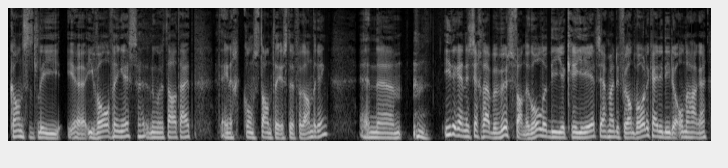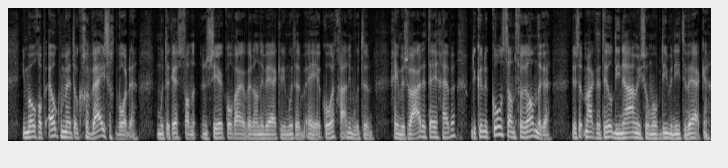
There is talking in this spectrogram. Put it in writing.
constantly uh, evolving is, noemen we het altijd. Het enige constante is de verandering. En uh, iedereen is zich daar bewust van. De rollen die je creëert, zeg maar, de verantwoordelijkheden die eronder hangen, die mogen op elk moment ook gewijzigd worden. moet de rest van een cirkel waar we dan in werken, die moeten bij akkoord gaan, die moeten geen bezwaarden tegen hebben. Die kunnen constant veranderen. Dus dat maakt het heel dynamisch om op die manier te werken.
